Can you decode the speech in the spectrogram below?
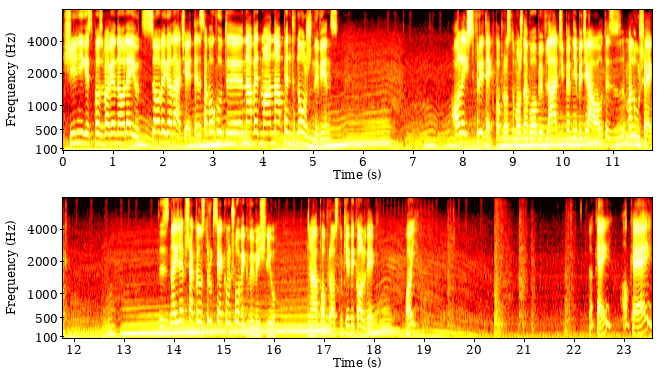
Silnik jest pozbawiony oleju, co wy gadacie? Ten samochód y, nawet ma napęd nożny, więc... Olej z frytek po prostu można byłoby wlać i pewnie by działał. To jest maluszek. To jest najlepsza konstrukcja, jaką człowiek wymyślił. A po prostu, kiedykolwiek. Oj. Okej, okej.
